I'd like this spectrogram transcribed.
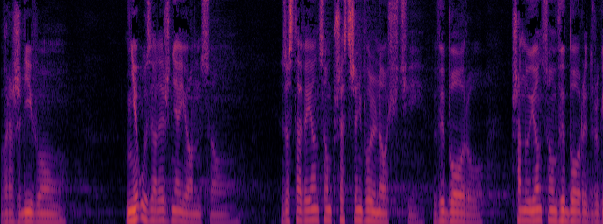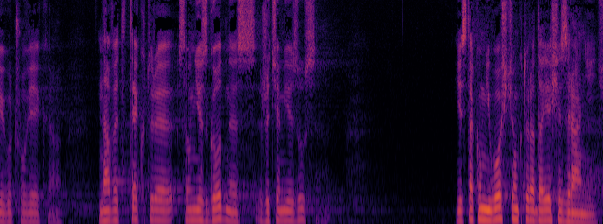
wrażliwą, nieuzależniającą, zostawiającą przestrzeń wolności, wyboru, szanującą wybory drugiego człowieka, nawet te, które są niezgodne z życiem Jezusa. Jest taką miłością, która daje się zranić.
